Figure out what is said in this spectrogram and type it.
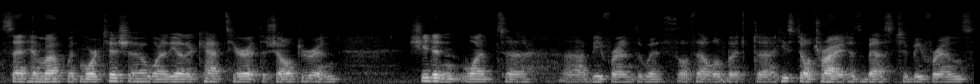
set him up with Morticia, one of the other cats here at the shelter, and she didn't want to uh, be friends with Othello, but uh, he still tried his best to be friends.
